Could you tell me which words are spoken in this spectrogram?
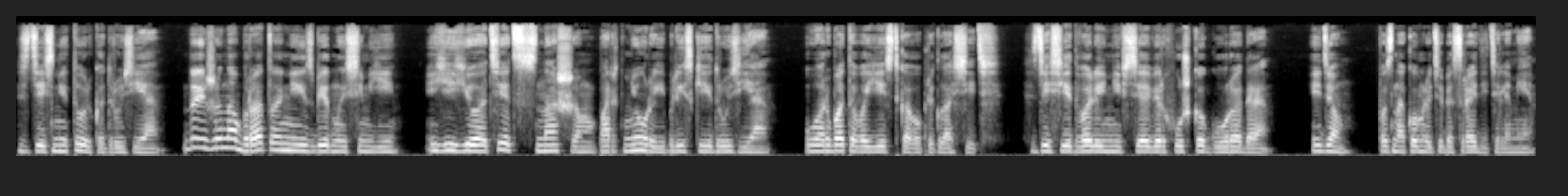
«Здесь не только друзья. Да и жена брата не из бедной семьи. Ее отец с нашим партнеры и близкие друзья. У Арбатова есть кого пригласить. Здесь едва ли не вся верхушка города. Идем, познакомлю тебя с родителями».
